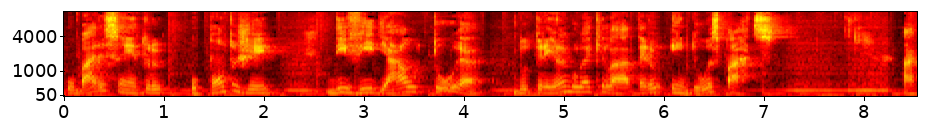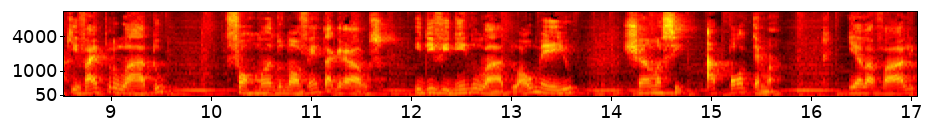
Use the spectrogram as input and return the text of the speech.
o baricentro, o ponto G, divide a altura do triângulo equilátero em duas partes. Aqui vai para o lado, formando 90 graus e dividindo o lado ao meio, chama-se apótema e ela vale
